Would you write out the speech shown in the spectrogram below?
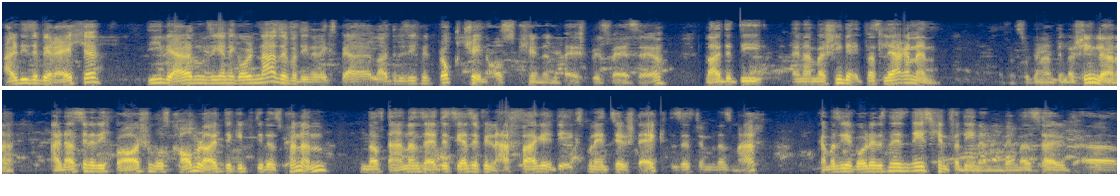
all diese Bereiche, die werden sich eine goldene Nase verdienen. Exper Leute, die sich mit Blockchain auskennen beispielsweise. Ja? Leute, die einer Maschine etwas lernen, also sogenannte Machine Learner. All das sind natürlich Branchen, wo es kaum Leute gibt, die das können. Und auf der anderen Seite sehr, sehr viel Nachfrage, die exponentiell steigt. Das heißt, wenn man das macht, kann man sich ein goldenes Näschen verdienen. Wenn man es halt äh,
